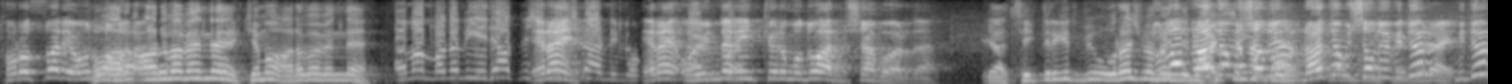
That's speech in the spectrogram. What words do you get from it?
Toros var ya 10 O ara- numara. araba bende. Kemo araba bende. Tamam bana bir 760 Eray, hiç vermeyeyim yok. Eray Yok, oyunda renk körü modu varmış ha bu arada. Ya siktir git bir uğraşma Dur lan bir radyo mu açsana çalıyor? Radyo mu çalıyor? Bir dur. Eray. Bir dur.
